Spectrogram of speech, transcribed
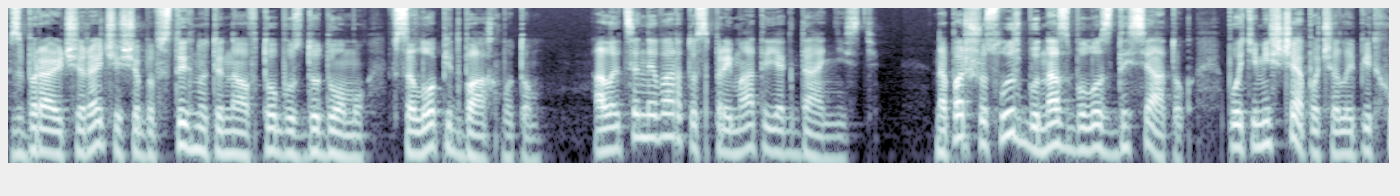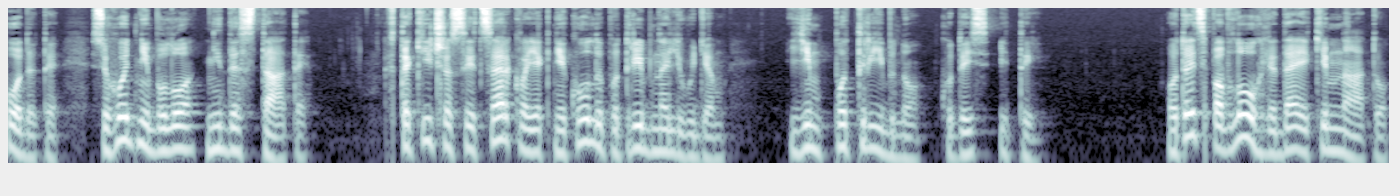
збираючи речі, щоб встигнути на автобус додому, в село під Бахмутом. Але це не варто сприймати як данність. На першу службу нас було з десяток, потім іще почали підходити. Сьогодні було ніде стати. В такі часи церква, як ніколи, потрібна людям, їм потрібно кудись іти. Отець Павло оглядає кімнату.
